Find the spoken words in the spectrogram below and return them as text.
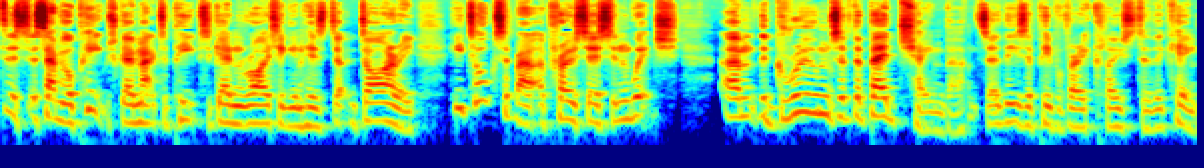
Samuel Pepys, going back to Pepys again, writing in his diary, he talks about a process in which um, the grooms of the bedchamber, so these are people very close to the king,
